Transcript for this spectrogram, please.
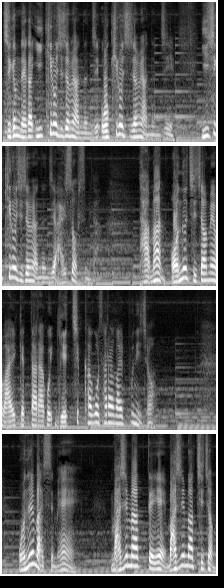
지금 내가 2km 지점에 왔는지 5km 지점에 왔는지 20km 지점에 왔는지 알 수 없습니다. 다만 어느 지점에 와 있겠다라고 예측하고 살아갈 뿐이죠. 오늘 말씀에 마지막 때의 마지막 지점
